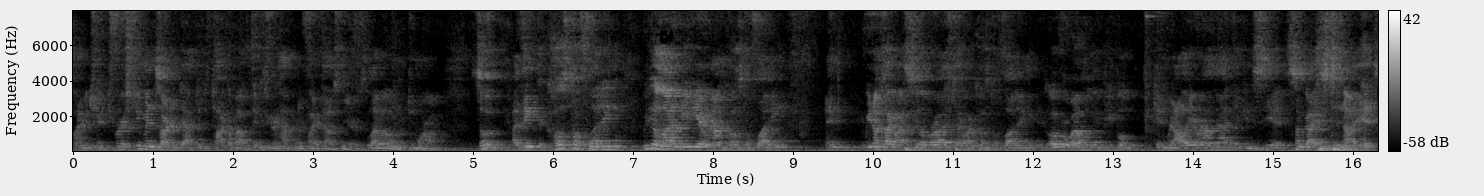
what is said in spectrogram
climate change. First, humans aren't adapted to talk about things that are going to happen in 5,000 years, let alone tomorrow. So I think the coastal flooding, we did a lot of media around coastal flooding, and we don't talk about sea level rise, we talk about coastal flooding. Overwhelmingly, people can rally around that, they can see it. Some guys deny it.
